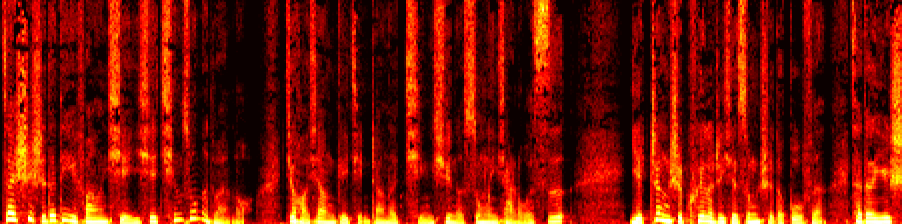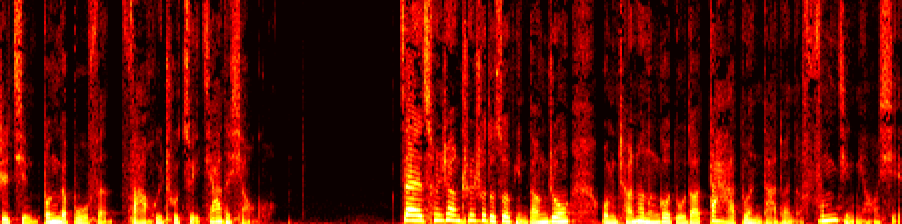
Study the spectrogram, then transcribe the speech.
在适时的地方写一些轻松的段落，就好像给紧张的情绪呢松了一下螺丝。也正是亏了这些松弛的部分，才得以使紧绷的部分发挥出最佳的效果。在村上春树的作品当中，我们常常能够读到大段大段的风景描写、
